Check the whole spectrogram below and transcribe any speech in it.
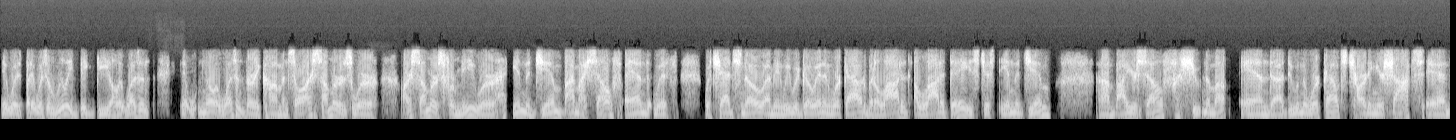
it was but it was a really big deal. It wasn't it, no it wasn't very common. So our summers were our summers for me were in the gym by myself and with with Chad Snow. I mean we would go in and work out but a lot of a lot of days just in the gym um, by yourself, shooting them up and uh, doing the workouts, charting your shots, and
